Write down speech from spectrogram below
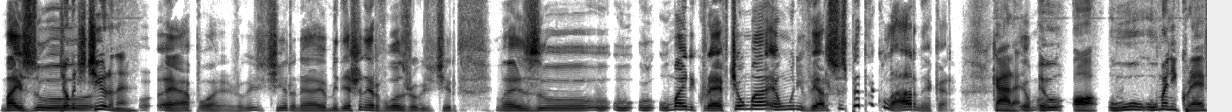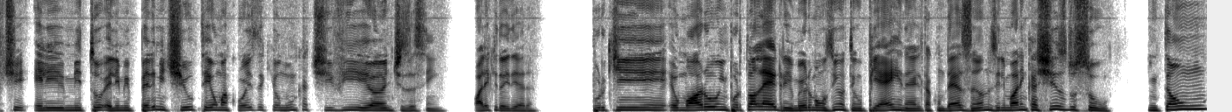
Mas o. Jogo de tiro, né? É, pô, jogo de tiro, né? Eu me deixa nervoso jogo de tiro. Mas o, o, o, o Minecraft é, uma, é um universo espetacular, né, cara? Cara, Eu- eu, ó, o, o Minecraft, ele me, ele me permitiu ter uma coisa que eu nunca tive antes, assim. Olha que doideira. Porque eu moro em Porto Alegre e o meu irmãozinho, eu tenho o Pierre, né? Ele tá com 10 anos, ele mora em Caxias do Sul. Então,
